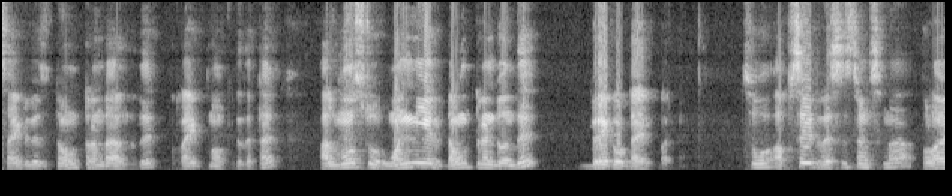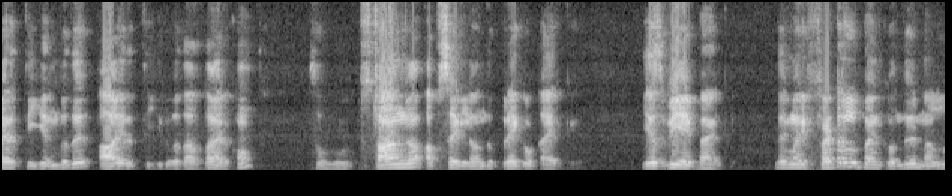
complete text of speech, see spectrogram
சைட்வேஸ் டவுன் ட்ரெண்டா இருந்தது. ரைட் நோ கிட்டத்தட்ட ஆல்மோஸ்ட் ஒரு ஒன் இயர் டவுன் ட்ரெண்ட் வந்து பிரேக் அவுட் ஆயிருப்பாங்க ஸோ அப்சைட் ரெசிஸ்டன்ஸ்னா தொள்ளாயிரத்தி எண்பது ஆயிரத்தி இருபதாவது தான் இருக்கும். ஸோ ஸ்ட்ராங்காக அப்சைடில் வந்து பிரேக் அவுட் ஆயிருக்கு. எஸ்பிஐ பேங்க் இதே மாதிரி ஃபெடரல் பேங்க் வந்து நல்ல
